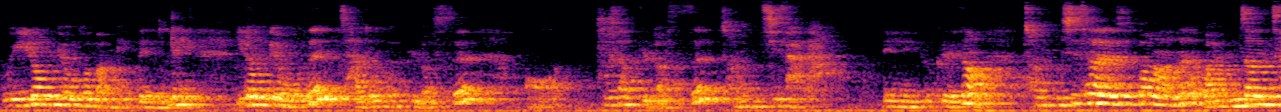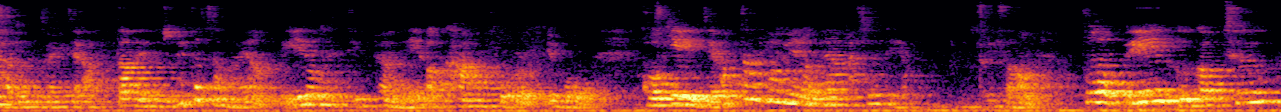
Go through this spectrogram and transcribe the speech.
뭐 이런 경우가 많기 때문에 이런 경우는 자동사 플러스 어, 부사 플러스 전치사다. 네, 그래서 전치사를 수반하는 완전 자동사 이제 앞단에서 좀 했었잖아요. 이동식 뒤편에 account for 이거 거기에 이제 확장형이라고 생각하시면 돼요. 그래서 put up with, look up to,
